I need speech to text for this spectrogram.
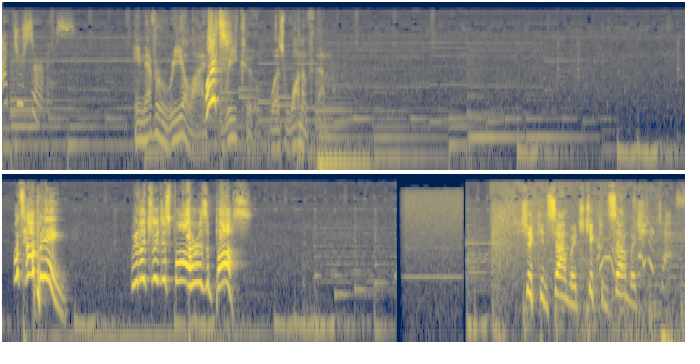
at your service. He never realized What? Rikku was one of them. What's happening? We literally just fought her as a boss. Chicken sandwich, chicken sandwich. Chest.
